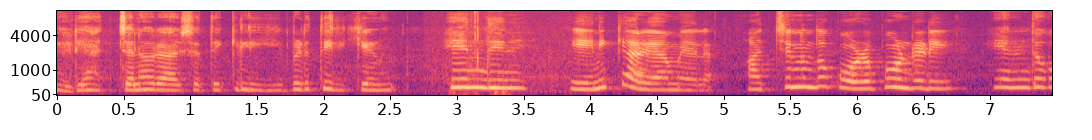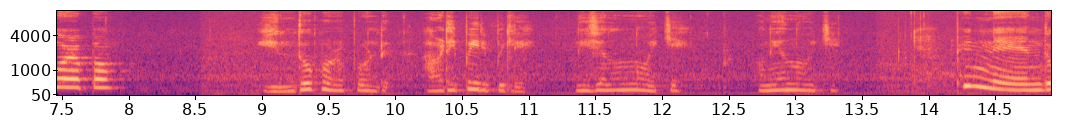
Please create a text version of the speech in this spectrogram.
എടി അച്ഛൻ ഒരാഴ്ചത്തേക്ക് ലീവ് എടുത്തിരിക്കുകയാണ് എന്തിന്? എനിക്കറിയാൻ മേല. അച്ഛനെന്തോ കുഴപ്പമുണ്ടടി. എന്ത് കുഴപ്പം? എന്തോ കുഴപ്പമുണ്ട്. അവിടെ ഇപ്പം ഇരിപ്പില്ലേ? നീ ചെന്നൊന്ന് നോക്കിയേ ഒന്ന് ഞാൻ നോക്കിയേ പിന്നെ എന്ത്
